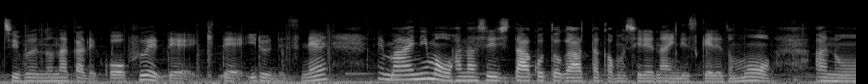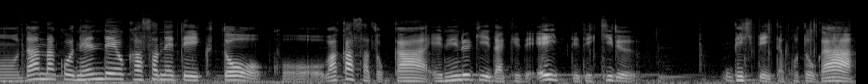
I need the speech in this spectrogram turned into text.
自分の中でこう増えてきているんですね。で前にもお話ししたことがあったかもしれないんですけれどもあのだんだんこう年齢を重ねていくとこう若さとかエネルギーだけで「えい!」ってできるできていたことが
